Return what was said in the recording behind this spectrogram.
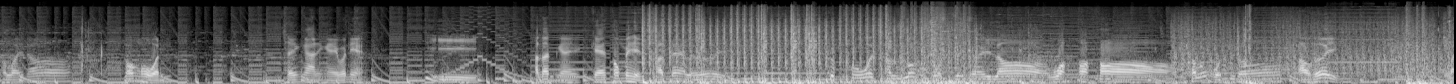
อะไรนะต้องโหน ใช้งานยังไงวะเนี่ย อีอันนั้นไง แกต้องไม่เห็นฉันแน่เลยก็เพราะว่าฉันล่องหนยังไงล่ะว้าฮ่าฮ่าฉันล่องหนอยู่เนาะเอาเฮ้ยอะไร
